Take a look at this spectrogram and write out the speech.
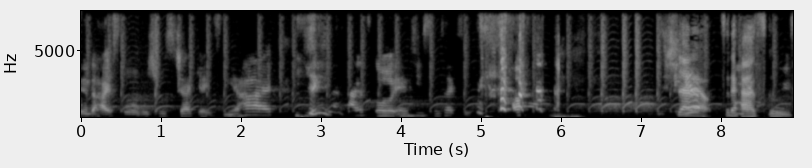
then the high school, which was Jack Yates Senior High, High School in Houston, Texas. Um, Shout yeah. out to the high schools.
